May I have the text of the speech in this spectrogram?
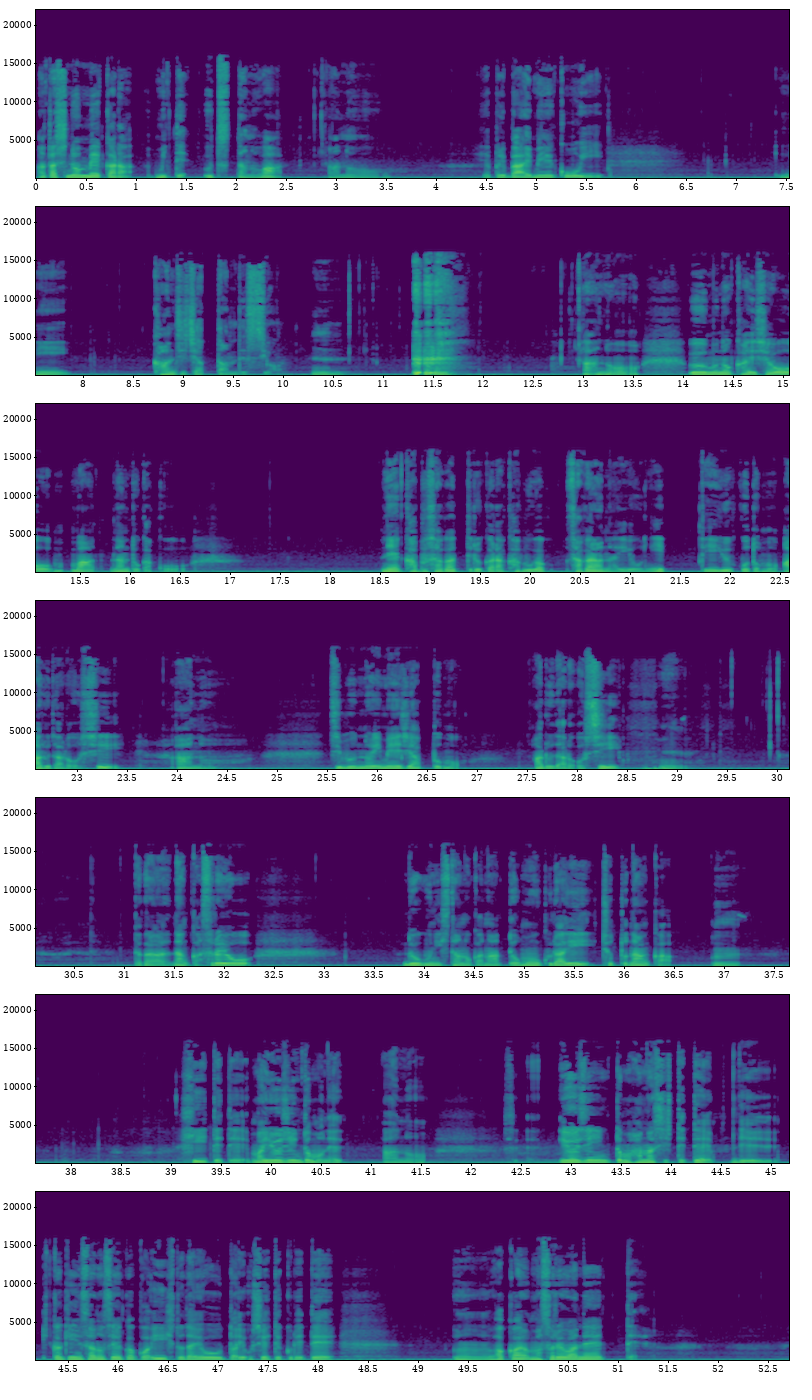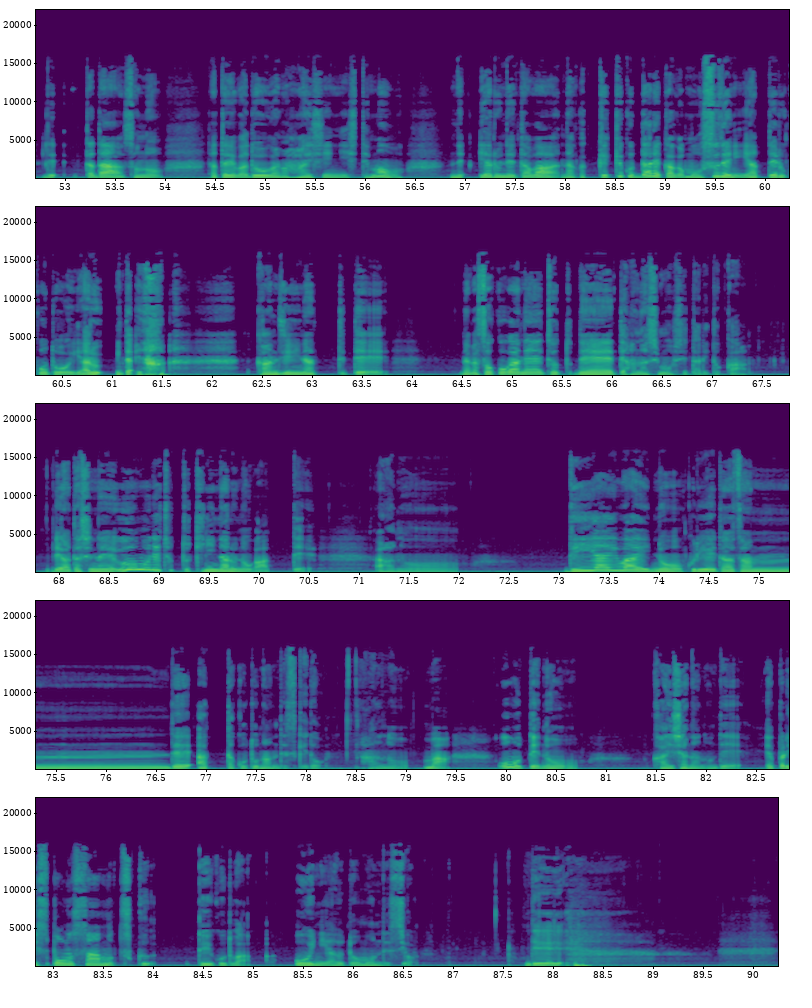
私の目から見て映ったのは、あの、やっぱり売名行為に感じちゃったんですよ。うん。あの、ウームの会社を、まあ、なんとかこう、ね、株下がってるから株が下がらないようにっていうこともあるだろうし、あの、自分のイメージアップもあるだろうし、うん。だからなんかそれを道具にしたのかなって思うくらい、ちょっとなんか、うん、引いてて、まあ友人ともね、あの、友人とも話してて、で、ヒカキンさんの性格はいい人だよと教えてくれて、うん、わかる、まあそれはねって。で、ただ、その、例えば動画の配信にしても、ね、やるネタは、なんか結局誰かがもうすでにやってることをやるみたいな感じになってて、なんかそこがね、ちょっとねって話もしてたりとか。で、私ね、ウームでちょっと気になるのがあって、あのー、DIY のクリエイターさんであったことなんですけど、あの、まあ、大手の会社なので、やっぱりスポンサーもつくっていうことは大いにあると思うんですよ。で、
